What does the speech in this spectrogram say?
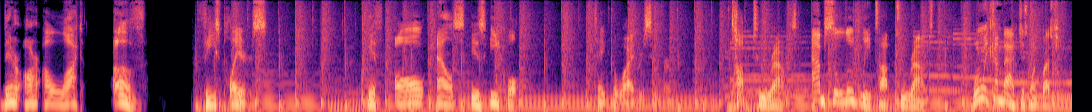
there are a lot of these players. If all else is equal, take the wide receiver top two rounds. Absolutely top two rounds. When we come back, just one question.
